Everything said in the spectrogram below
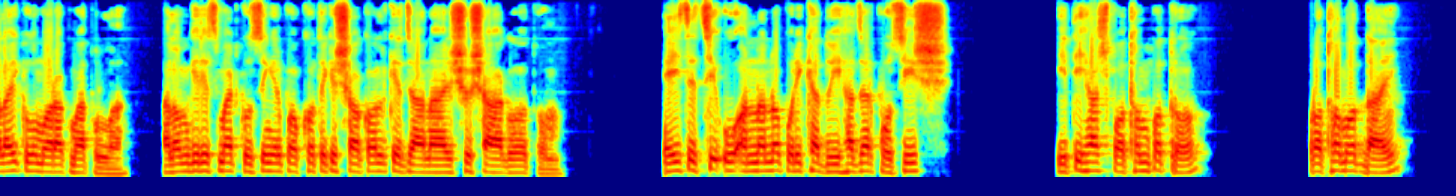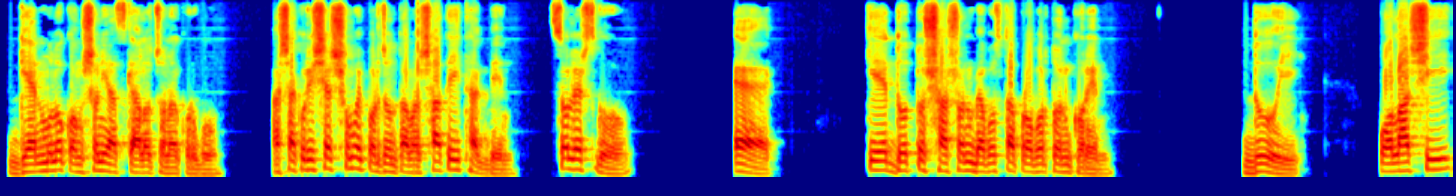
আলাইকুম রাহমাতুল্লাহ। আলমগীর স্মার্ট কোচিং এর পক্ষ থেকে সকলকে জানাই সুস্বাগতম। এইচএসসি ও অন্যান্য পরীক্ষা দুই হাজার পঁচিশ ইতিহাস প্রথম পত্র, প্রথম অধ্যায়, জ্ঞানমূলক অংশ নিয়ে আজকে আলোচনা করব। আশা করি শেষ সময় পর্যন্ত আমার সাথেই থাকবেন। সো লেটস গো এক, কে দত্ত শাসন ব্যবস্থা প্রবর্তন করেন? দুই পলাশী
